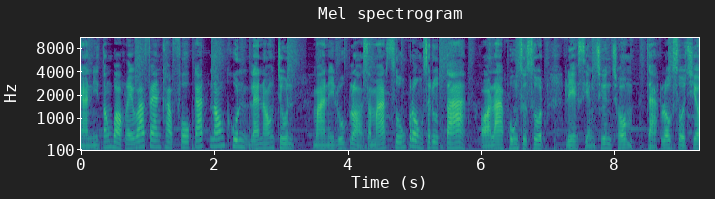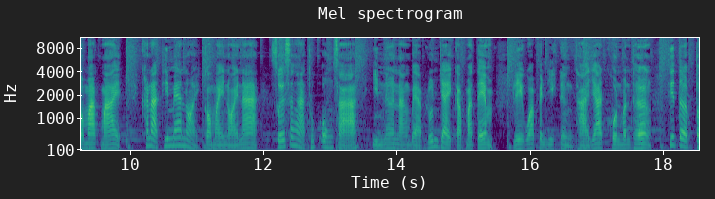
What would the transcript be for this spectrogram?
งานนี้ต้องบอกเลยว่าแฟนคลับโฟกัสน้องคุณและน้องจุน มาในลุคหล่อสมาร์ทสูงโปร่งสะดุดตา ออร่าพุ่งสุดๆ เรียกเสียงชื่นชม จากโลกโซเชียลมากมาย ขณะที่แม่หน่อยก็ไม่น้อยหน้า สวยสง่าทุกองศา อินเนอร์นางแบบรุ่นใหญ่กลับมาเต็ม เรียกว่าเป็นอีกหนึ่งทายาทคนบันเทิง ที่เติบโต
